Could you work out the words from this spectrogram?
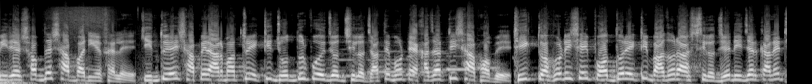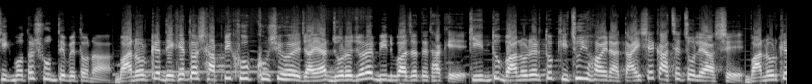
বীরের শব্দে সাপ বানিয়ে ফেলে। কিন্তু এই সাপের আর মাত্র একটি জন্তুর প্রয়োজন ছিল, যাতে মোট এক হাজারটি সাপ হবে। ঠিক তখনই সেই পথ ধরে একটি বানর আসছিল, যে নিজের কানে ঠিক মতো শুনতে পেত না। বানরকে দেখে তো সাপটি খুব খুশি হয়ে যায় আর জোরে জোরে বিন বাজাতে থাকে। কিন্তু বানরের তো কিছুই হয় না, তাই সে কাছে চলে আসে। বানরকে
